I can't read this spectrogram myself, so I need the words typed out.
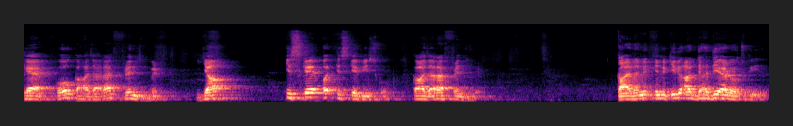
गैप को कहा जा रहा है फ्रिंज विथ या इसके और इसके बीच को कहा जा रहा है फ्रिंज विथ कायदे में इनकी भी अध्याधि ऐड हो चुकी है।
